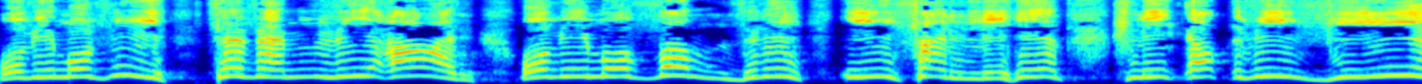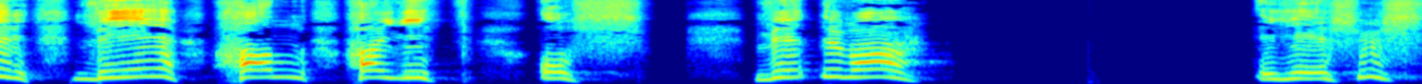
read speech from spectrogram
Og vi må vite hvem vi er, og vi må vandre i kjærlighet, slik at vi gir det Han har gitt oss. Vet du hva? Jesus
